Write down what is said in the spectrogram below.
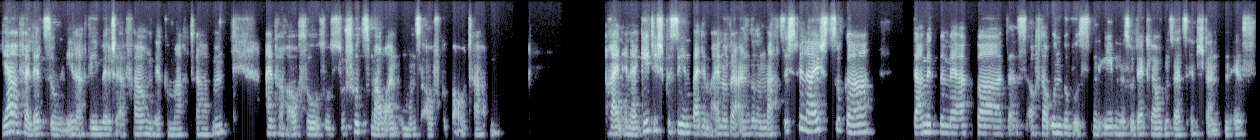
ja, Verletzungen, je nachdem, welche Erfahrungen wir gemacht haben, einfach auch so, so, so Schutzmauern um uns aufgebaut haben. Rein energetisch gesehen, bei dem einen oder anderen macht sich vielleicht sogar damit bemerkbar, dass auf der unbewussten Ebene so der Glaubenssatz entstanden ist.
